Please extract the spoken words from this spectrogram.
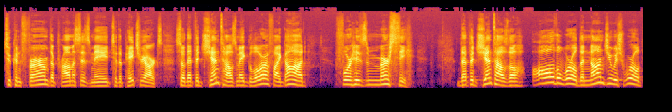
to confirm the promises made to the patriarchs, so that the Gentiles may glorify God for his mercy. That the Gentiles, the, all the world, the non Jewish world,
